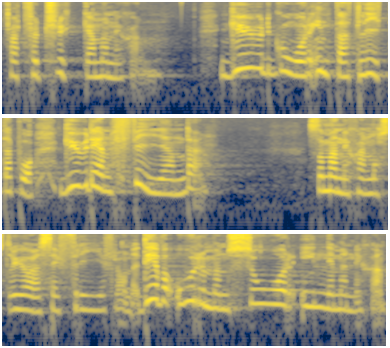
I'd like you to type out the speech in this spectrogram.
För att förtrycka människan. Gud går inte att lita på. Gud är en fiende som människan måste göra sig fri ifrån. Det är vad ormen sår in i människan.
